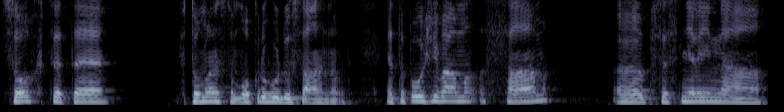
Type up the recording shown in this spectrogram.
co chcete v tomhle tom okruhu dosáhnout. Já to používám sám, přesněli na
